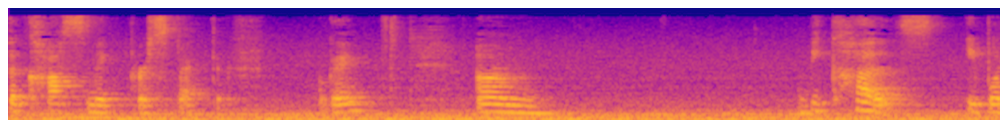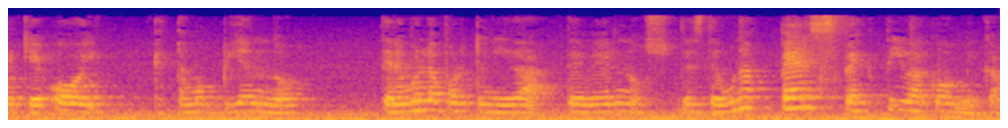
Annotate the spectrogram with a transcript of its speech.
The cosmic perspective. ¿Ok? Um, because y porque hoy estamos viendo, tenemos la oportunidad de vernos desde una perspectiva cómica,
